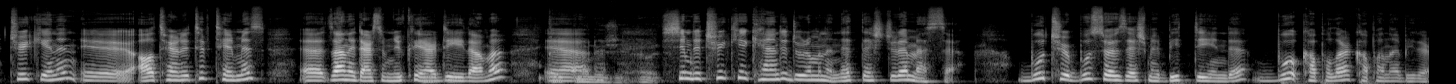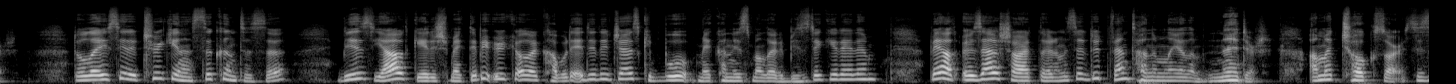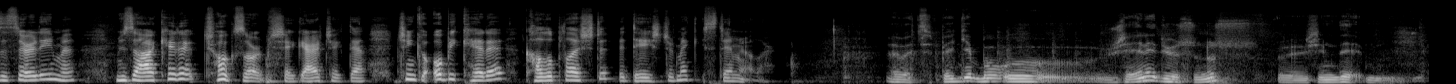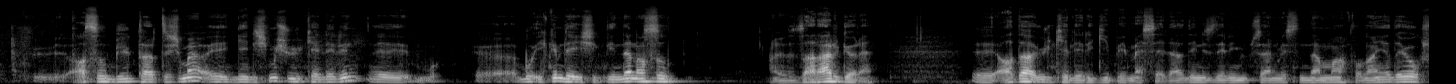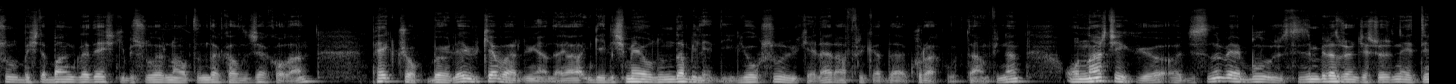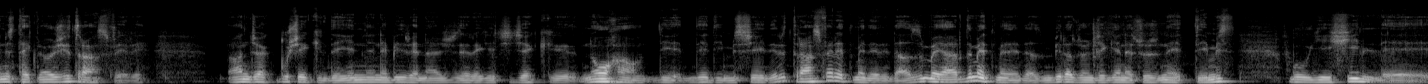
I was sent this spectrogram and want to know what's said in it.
Türkiye'nin e, alternatif temiz e, zannedersim nükleer değil ama e, Teknoloji. Evet. Şimdi Türkiye kendi durumunu netleştiremezse bu tür bu sözleşme bittiğinde bu kapılar kapanabilir. Dolayısıyla Türkiye'nin sıkıntısı Biz ya gelişmekte bir ülke olarak kabul edileceğiz ki bu mekanizmaları biz de girelim veya özel şartlarımızı lütfen tanımlayalım. Nedir? Ama çok zor. Size söyleyeyim mi? Müzakere çok zor bir şey gerçekten. Çünkü o bir kere kalıplaştı ve değiştirmek istemiyorlar. Evet. Peki bu e, şeye ne diyorsunuz? E, Şimdi e, asıl büyük tartışma gelişmiş ülkelerin bu- e, bu iklim değişikliğinde nasıl e, zarar gören e, ada ülkeleri gibi mesela denizlerin yükselmesinden mahvolan ya da yoksul işte Bangladeş gibi suların altında kalacak olan pek çok böyle ülke var dünyada. Ya gelişme yolunda bile değil. Yoksul ülkeler Afrika'da kuraklıktan filan onlar çekiyor acısını ve bu sizin biraz önce sözünü ettiğiniz teknoloji transferi ancak bu şekilde yenilenebilir enerjilere geçecek e, know-how dediğimiz şeyleri transfer etmeleri lazım ve yardım etmeleri lazım. Biraz önce gene sözünü ettiğimiz bu yeşil e,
